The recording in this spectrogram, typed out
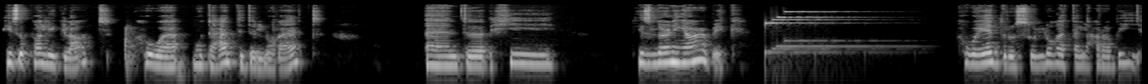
He's a polyglot هو متعدد اللغات and uh, he he's learning Arabic. هو يدرس اللغة العربية.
